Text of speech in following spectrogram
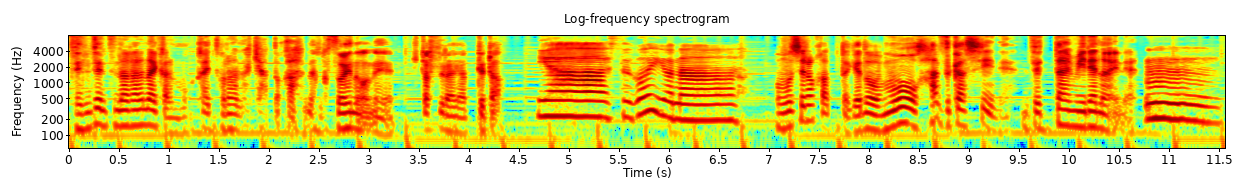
全然繋がらないからもう一回撮らなきゃとか、なんかそういうのをね、ひたすらやってた。いやー、すごいよな。面白かったけど、もう恥ずかしいね。絶対見れないね。うん。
